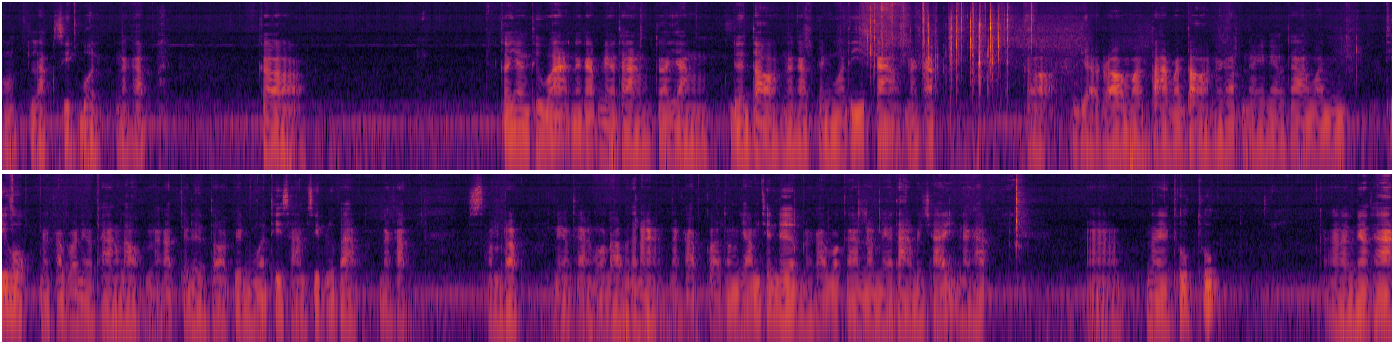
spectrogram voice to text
2 หลัก 10 บนนะครับ ก็ ก็ยังถือว่านะครับแนวทางก็ยังเดินต่อนะครับ เป็นงวดที่ 29 นะครับก็เดี๋ยวเรามาตามกันต่อนะครับในแนวทางวันที่6นะครับว่าแนวทางเรานะครับจะเดินต่อเป็นงวดที่ 30 หรือเปล่านะครับสำหรับ แนวทางของเราพัฒนานะครับ ก็ต้องย้ำเช่นเดิมนะครับ ว่าการนำแนวทางไปใช้นะครับในทุกๆแนวทาง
